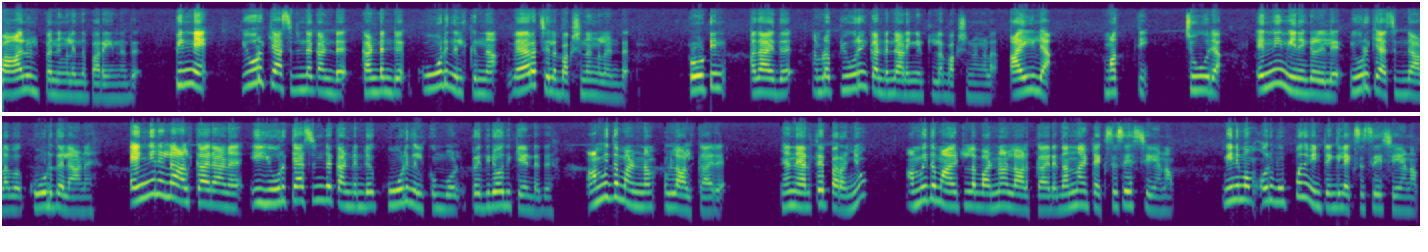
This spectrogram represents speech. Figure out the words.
പാലുൽപ്പന്നങ്ങൾ എന്ന് പറയുന്നത്. പിന്നെ യൂറിക് ആസിഡിന്റെ കണ്ട് കണ്ടന്റ് കൂടി നിൽക്കുന്ന വേറെ ചില ഭക്ഷണങ്ങളുണ്ട്. പ്രോട്ടീൻ അതായത് നമ്മുടെ പ്യൂരിൻ കണ്ടന്റ് അടങ്ങിയിട്ടുള്ള ഭക്ഷണങ്ങൾ അയില മത്തി ചൂര എന്നീ മീനുകളിൽ യൂറിക് ആസിഡിന്റെ അളവ് കൂടുതലാണ്. എങ്ങനെയുള്ള ആൾക്കാരാണ് ഈ യൂറിക് ആസിഡിന്റെ കണ്ടന്റ് കൂടി നിൽക്കുമ്പോൾ പ്രതിരോധിക്കേണ്ടത്? അമിതവണ്ണം ഉള്ള ആൾക്കാർ ഞാൻ നേരത്തെ പറഞ്ഞു അമിതമായിട്ടുള്ള വണ്ണമുള്ള ആൾക്കാർ നന്നായിട്ട് എക്സസൈസ് ചെയ്യണം. മിനിമം ഒരു മുപ്പത് മിനിറ്റെങ്കിലും എക്സസൈസ് ചെയ്യണം.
